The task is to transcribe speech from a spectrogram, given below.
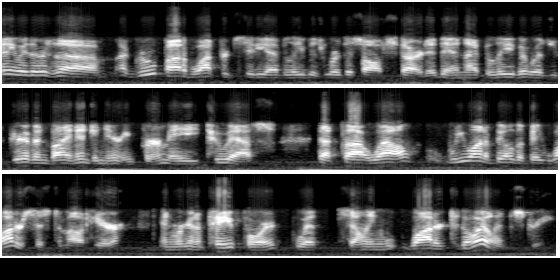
anyway, there was a, a group out of Watford City, I believe, is where this all started, and I believe it was driven by an engineering firm, AE2S that thought, well, we want to build a big water system out here, and we're going to pay for it with selling water to the oil industry.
